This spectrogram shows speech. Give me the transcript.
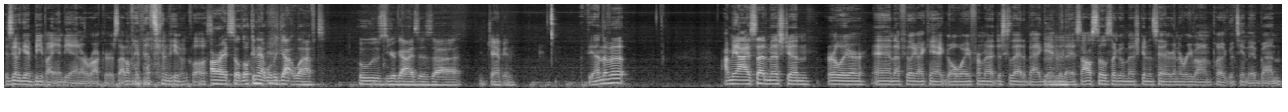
is going to get beat by Indiana or Rutgers. I don't think that's going to be even close. All right, so looking at what we got left, who's your guys' uh, champion? At the end of it, I mean, I said Michigan earlier, and I feel like I can't go away from it just because I had a bad game today. So I'll still stick with Michigan and say they're going to rebound and play like the team they've been.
